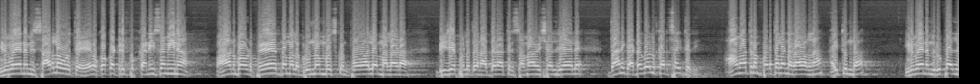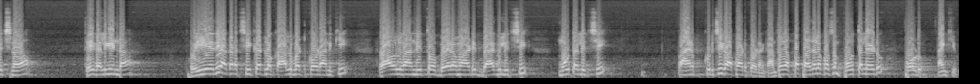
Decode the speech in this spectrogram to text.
ఇరవై ఎనిమిది సార్లు పోతే ఒక్కొక్క ట్రిప్ కనీసం ఈయన మహానుభావుడు పేద మళ్ళీ బృందం పోసుకొని పోవాలి మళ్ళీ బీజేపీలతో అర్ధరాత్రి సమావేశాలు చేయాలి. దానికి అడ్డగోలు ఖర్చు అవుతుంది ఆ మాత్రం పడతలన్న కావాలనా? అవుతుందా ఇరవై ఎనిమిది రూపాయలు తెచ్చినావా? తేగలిగిండా? పోయేది అక్కడ చీకట్లో కాళ్ళు పట్టుకోవడానికి రాహుల్ గాంధీతో బేరమాడి బ్యాగులు ఇచ్చి మూటలు ఇచ్చి ఆయన కుర్చీ కాపాడుకోవడానికి. అంత తప్ప ప్రజల కోసం పోతలేడు పోడు. థ్యాంక్ యూ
